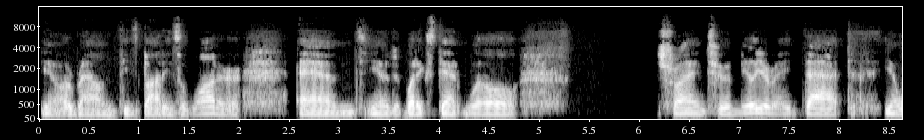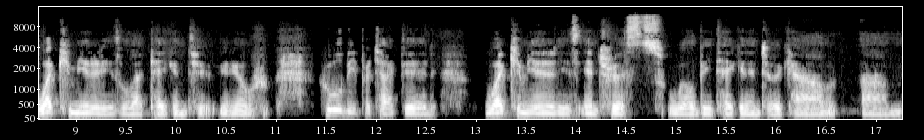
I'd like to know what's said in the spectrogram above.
you know around these bodies of water and you know to what extent will trying to ameliorate that you know what communities will that take into you know who will be protected what communities interests will be taken into account um,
